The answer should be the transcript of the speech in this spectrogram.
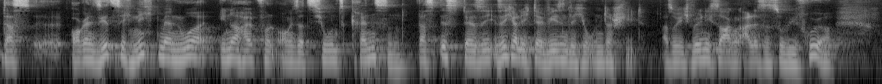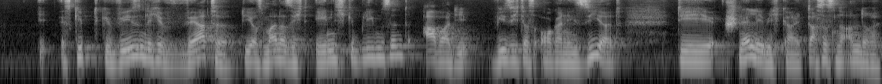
Das äh, organisiert sich nicht mehr nur innerhalb von Organisationsgrenzen. Das ist der, sicherlich der wesentliche Unterschied. Also ich will nicht sagen, alles ist so wie früher. Es gibt wesentliche Werte, die aus meiner Sicht ähnlich geblieben sind, aber die, wie sich das organisiert, die Schnelllebigkeit, das ist eine andere.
